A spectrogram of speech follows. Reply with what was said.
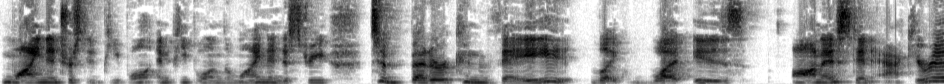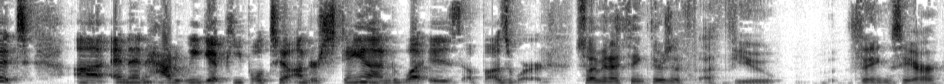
wine interested people and people in the wine industry to better convey like what is honest and accurate? Uh, and then how do we get people to understand what is a buzzword? So i mean i think there's a, a few things here.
